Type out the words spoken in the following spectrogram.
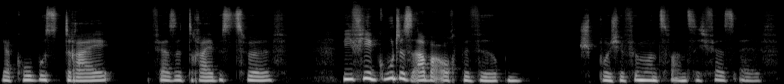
Jakobus 3, Verse 3 bis 12. Wie viel Gutes aber auch bewirken. Sprüche 25, Vers 11.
